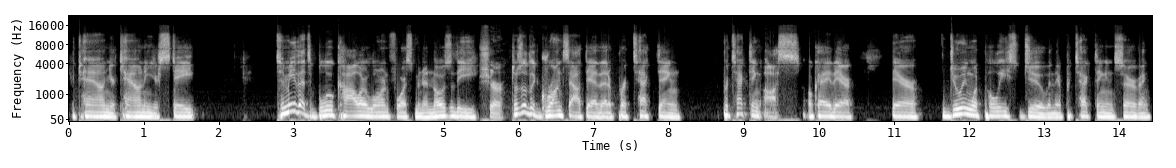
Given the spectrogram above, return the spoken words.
your town, your county, your state. To me, that's blue collar law enforcement, and those are the sure those are the grunts out there that are protecting protecting us. Okay, they're they're doing what police do, and they're protecting and serving.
